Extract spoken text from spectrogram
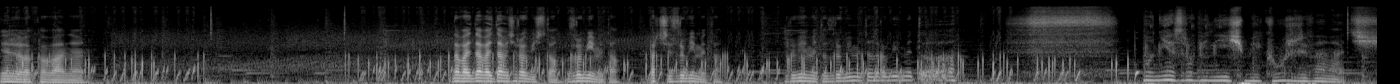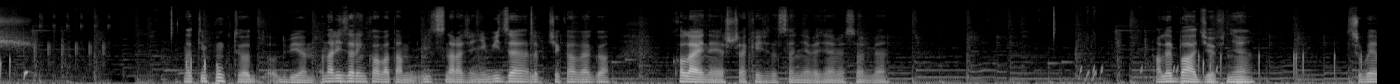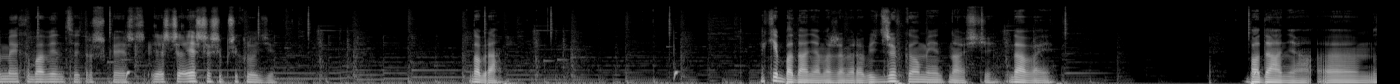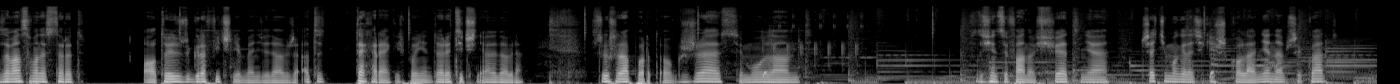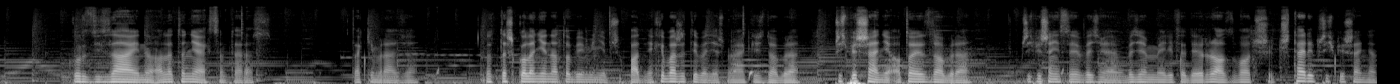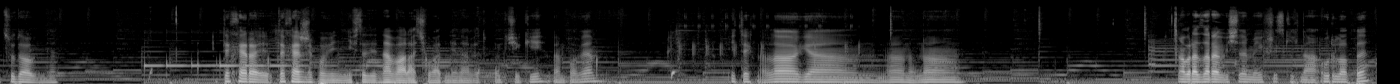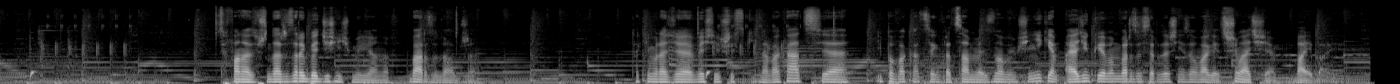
Bierze lokowanie. Dawaj, dawaj, dawaj, robić to. Zrobimy to. Patrzcie, zrobimy to. Zrobimy to, zrobimy to, zrobimy to. No nie zrobiliśmy, kurwa mać. Na tym punkty od, odbiłem. Analiza rynkowa, tam nic na razie nie widzę lub ciekawego. Kolejne jeszcze jakieś zlecenie weźmiemy sobie. Ale badziew, nie? Potrzebujemy chyba więcej troszkę jeszcze, jeszcze, jeszcze szybszych ludzi. Dobra. Jakie badania możemy robić? Drzewka umiejętności. Dawaj. Badania. Um, zaawansowane storety... O, to już graficznie będzie dobrze. A to Techer jakiś powinien teoretycznie, ale dobra. Stróż raport o grze, symulant. 100 tysięcy fanów, świetnie. Trzeci mogę dać jakieś szkolenie na przykład. Kurs designu, ale to nie chcę teraz. W takim razie. No te szkolenie na tobie mi nie przypadnie, chyba że ty będziesz miał jakieś dobre. Przyspieszenie, o to jest dobre. Przyspieszenie sobie weźmiemy. Będziemy mieli wtedy raz, dwa, trzy, cztery przyspieszenia, cudownie. I te, hero, te herzy powinni wtedy nawalać ładnie nawet punkciki, wam powiem. I technologia, no, no, no. Dobra, zaraz wyślemy ich wszystkich na urlopy. Ze sprzedaży zarabia 10 milionów. Bardzo dobrze. W takim razie wyślij wszystkich na wakacje i po wakacjach wracamy z nowym silnikiem. A ja dziękuję wam bardzo serdecznie za uwagę. Trzymajcie się. Bye bye.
